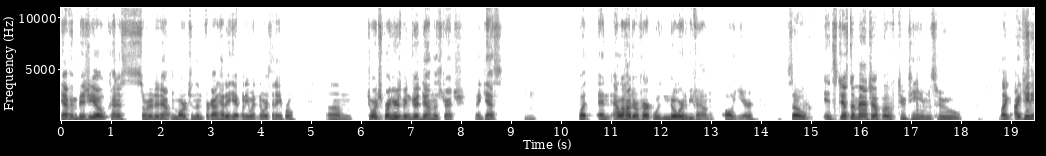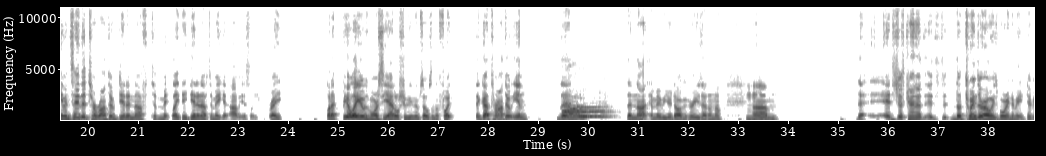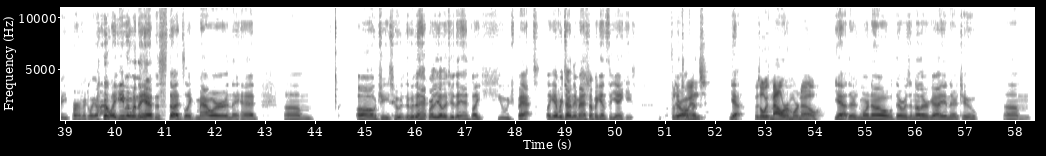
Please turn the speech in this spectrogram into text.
Cavan Biggio kind of sorted it out in March and then forgot how to hit when he went north in April. Um, George Springer's been good down the stretch, I guess. Mm-hmm. But and Alejandro Kirk was nowhere to be found all year. So it's just a matchup of two teams who like I can't even say that Toronto did enough to make like they did enough to make it, obviously, right? But I feel like it was more Seattle shooting themselves in the foot that got Toronto in than than not. And maybe your dog agrees. I don't know. Mm-hmm. Um, the, it's just kind of it's the Twins are always boring to me, to be perfectly honest. like even when they had the studs like Mauer and they had um Oh geez, who who the heck were the other two? They had like huge bats. Like every time they matched up against the Yankees. For the Twins? yeah. There's always Mauer and Morneau. Yeah, there's Morneau. There was another guy in there too. Um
